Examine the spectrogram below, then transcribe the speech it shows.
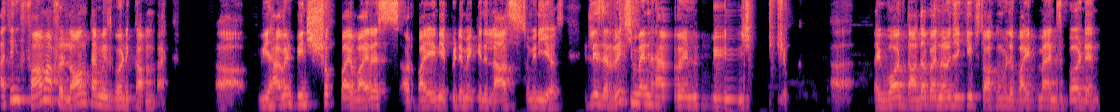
I think pharma for a long time is going to come back. Uh, we haven't been shook by virus or by any epidemic in the last so many years. At least the rich men haven't been shook. Uh, like what Dadabhai Naoroji keeps talking about the white man's burden.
